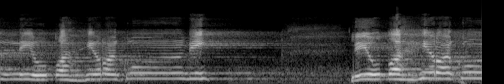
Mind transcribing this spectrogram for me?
ليطهركم به ليطهركم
